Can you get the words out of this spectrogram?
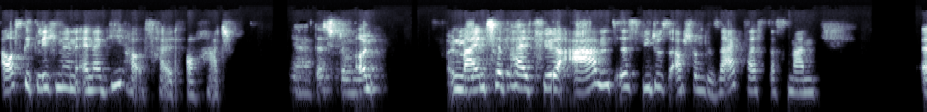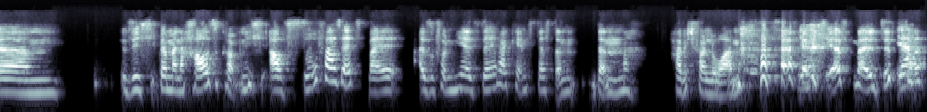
ausgeglichenen Energiehaushalt auch hat. Ja, das stimmt. Und, und mein Tipp halt für abends ist, wie du es auch schon gesagt hast, dass man ähm, sich, wenn man nach Hause kommt, nicht aufs Sofa setzt, weil, also von mir jetzt selber kenne ich das, dann, dann habe ich verloren. Wenn ich erstmal sitze, ja.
